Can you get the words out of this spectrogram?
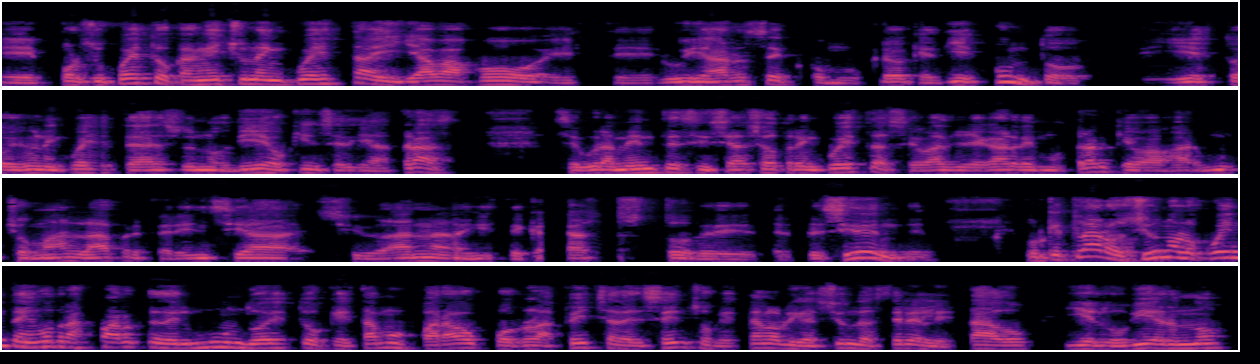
Eh, por supuesto que han hecho una encuesta y ya bajó este, Luis Arce como creo que 10 puntos. Y esto es una encuesta de hace unos 10 o 15 días atrás. Seguramente si se hace otra encuesta se va a llegar a demostrar que va a bajar mucho más la preferencia ciudadana, en este caso del presidente. Porque claro, si uno lo cuenta en otras partes del mundo, esto que estamos parados por la fecha del censo que está en la obligación de hacer el Estado y el gobierno,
